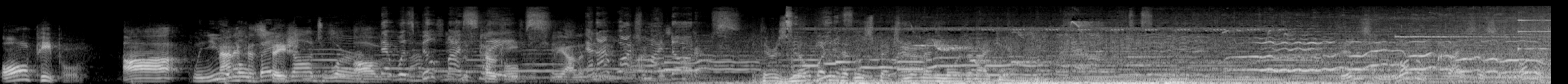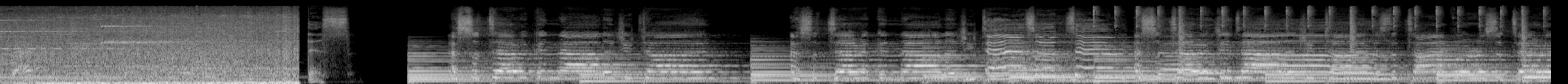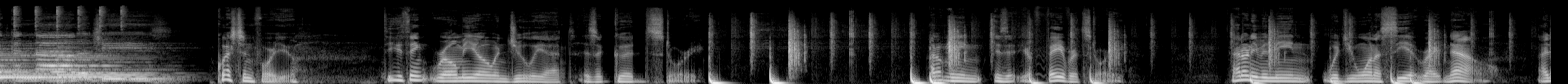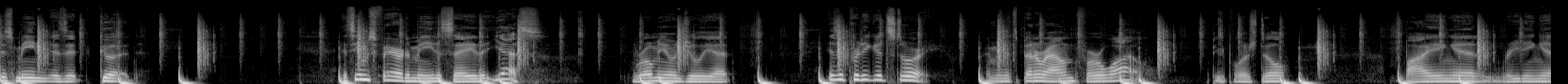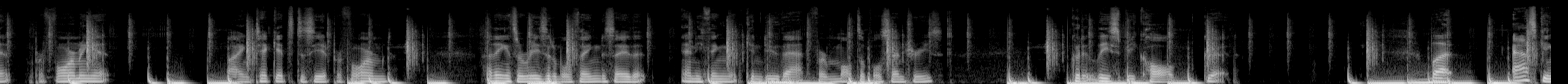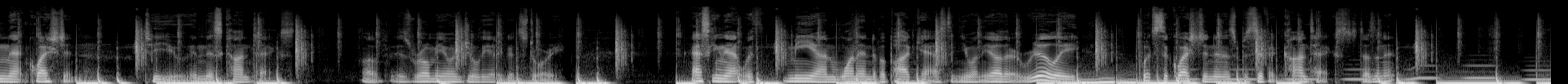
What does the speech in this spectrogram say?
All people are When you obey manifestations God's word. of that was built by total slaves. reality. And I watch my daughters. There is nobody that respects women more than I do. There is a lot of crisis, a lot of bad This. Esoteric analogy time. Esoteric analogy time. Esoteric, esoteric analogy time. It's the time for esoteric analogies. Question for you Do you think Romeo and Juliet is a good story? I don't mean, is it your favorite story? I don't even mean, would you want to see it right now? I just mean, is it good? It seems fair to me to say that yes, Romeo and Juliet is a pretty good story. I mean, it's been around for a while. People are still buying it and reading it, performing it, buying tickets to see it performed. I think it's a reasonable thing to say that anything that can do that for multiple centuries could at least be called good. But asking that question to you in this context of is Romeo and Juliet a good story? Asking that with me on one end of a podcast and you on the other really puts the question in a specific context, doesn't it?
